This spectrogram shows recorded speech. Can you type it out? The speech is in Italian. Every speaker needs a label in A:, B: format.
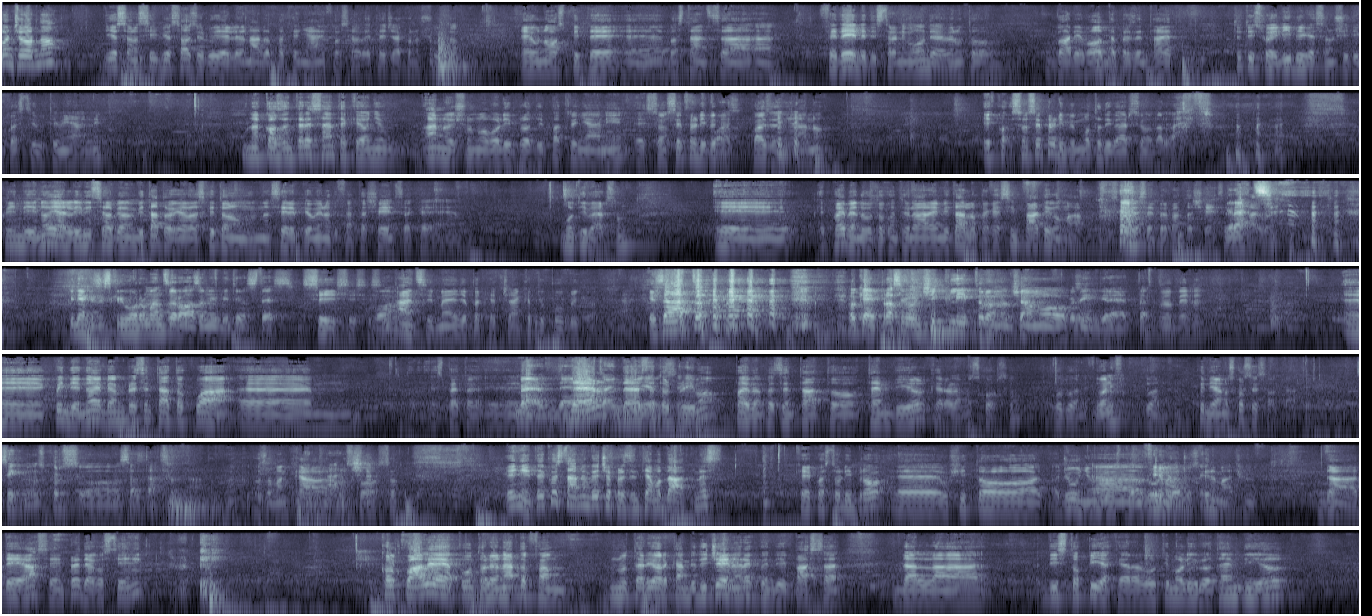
A: buongiorno, io sono Silvio Sosio, lui è Leonardo Patrignani, forse l'avete già conosciuto, è un ospite eh, abbastanza fedele di Strani Mondi, è venuto varie volte a presentare tutti i suoi libri che sono usciti in questi ultimi anni. Una cosa interessante è che ogni anno esce un nuovo libro di Patrignani e sono sempre libri,
B: Quasi.
A: quasi ogni anno, e qua- sono sempre libri molto diversi uno dall'altro. Quindi noi all'inizio l'abbiamo invitato perché aveva scritto una serie più o meno di fantascienza che è Multiversum e, e poi abbiamo dovuto continuare a invitarlo perché è simpatico ma scrive sempre fantascienza.
B: Grazie. Quindi anche se scrivo un romanzo rosa mi inviti lo stesso.
A: Sì, sì, sì, sì. Anzi meglio perché c'è anche più pubblico.
B: Esatto. ok, prossimo un ciclit lo annunciamo così in diretta.
A: Va bene. Eh, quindi noi abbiamo presentato qua ehm, aspetta eh,
B: Beh, Dare,
A: Dare, è stato il
B: sì.
A: primo poi abbiamo presentato Time Deal che era l'anno scorso o due anni fa?
B: Due anni fa.
A: Due anni fa. quindi l'anno scorso è saltato
B: Sì, l'anno scorso ho saltato.
A: Ecco cosa mancava l'anno scorso e niente quest'anno invece presentiamo Darkness che è questo libro eh, uscito a giugno
B: Ah,
A: giusto? A
B: fine maggio,
A: fine maggio. da Dea sempre, De Agostini col quale appunto Leonardo fa un, un ulteriore cambio di genere, quindi passa dalla distopia che era l'ultimo libro Time Deal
